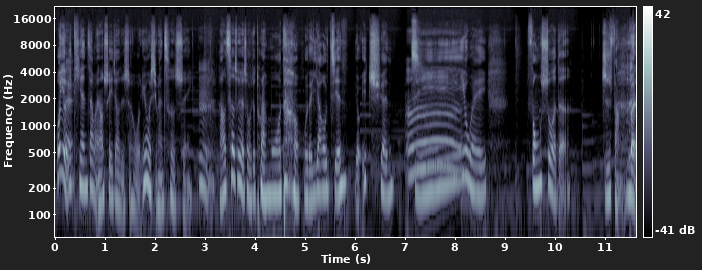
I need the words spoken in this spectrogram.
我有一天在晚上睡觉的时候，我因为我喜欢侧睡，嗯，然后侧睡的时候，我就突然摸到我的腰间有一圈极嗯为丰硕的脂肪们，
